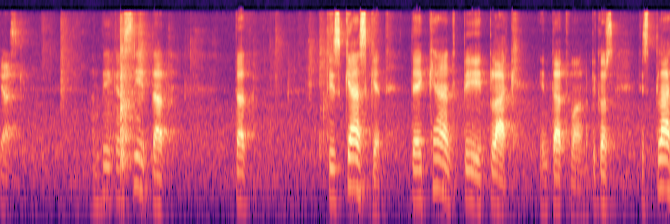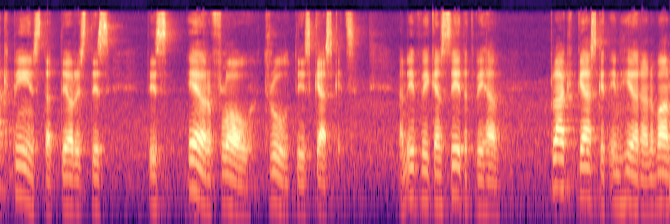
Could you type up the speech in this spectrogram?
gasket. And we can see that that this gasket they can't be black in that one because this black means that there is this this air flow through these gaskets. And if we can see that we have black gasket in here and one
